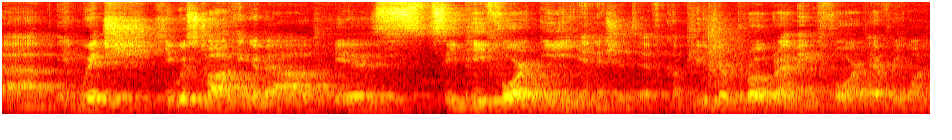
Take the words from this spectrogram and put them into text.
uh, in which he was talking about his CP4E initiative, Computer Programming for Everyone,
